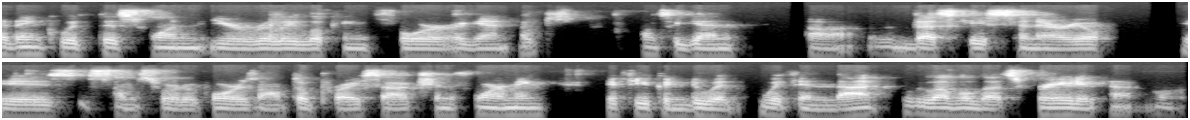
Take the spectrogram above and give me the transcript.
I think with this one, you're really looking for, again, oops, once again, uh, best case scenario is some sort of horizontal price action forming. If you can do it within that level, that's great, if, or,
